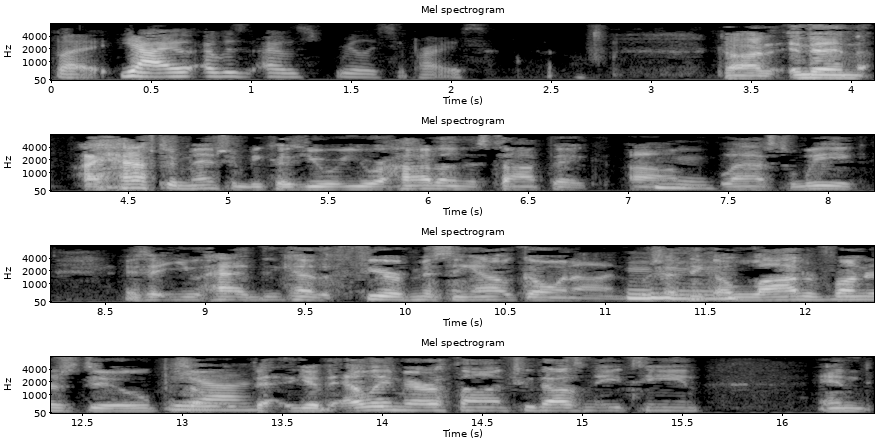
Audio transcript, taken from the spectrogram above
but yeah, I, I was, I was really surprised. God, and then I have to mention because you were you were hot on this topic um, Mhm. last week, is that you had the, kind of the fear of missing out going on, which I think a lot of runners do. So Yeah. the, you had the LA Marathon 2018, and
